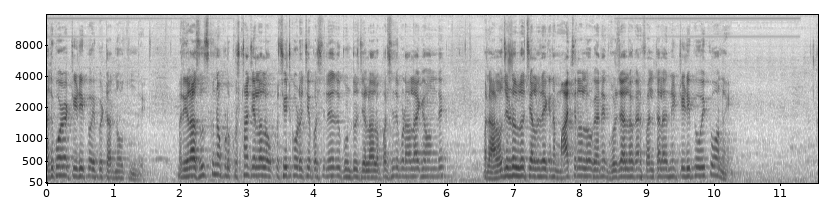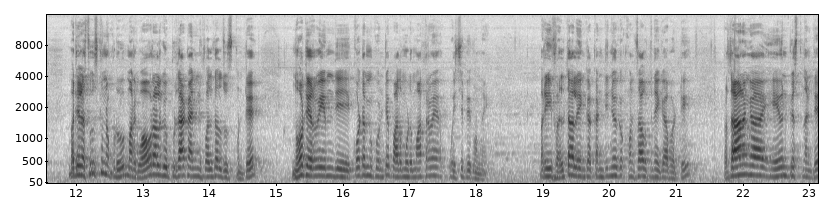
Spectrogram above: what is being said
అది కూడా టీడీపీ వైపు టర్న్ అవుతుంది. మరి ఇలా చూసుకున్నప్పుడు కృష్ణా జిల్లాలో ఒక్క సీటు కూడా వచ్చే పరిస్థితి లేదు గుంటూరు జిల్లాలో పరిస్థితి కూడా అలాగే ఉంది. మరి అలజడిలో చెలరేగిన మాచిలలో కానీ గురజాల్లో కానీ ఫలితాలన్నీ టీడీపీ వైపు ఉన్నాయి. మరి ఇలా చూసుకున్నప్పుడు మనకు ఓవరాల్గా ఇప్పుడు దాకా అన్ని ఫలితాలు చూసుకుంటే నూట ఇరవై ఎనిమిది కూటమికి ఉంటే పదమూడు మాత్రమే వైసీపీకి ఉన్నాయి. మరి ఈ ఫలితాలు ఇంకా కంటిన్యూగా కొనసాగుతున్నాయి కాబట్టి ప్రధానంగా ఏమనిపిస్తుందంటే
